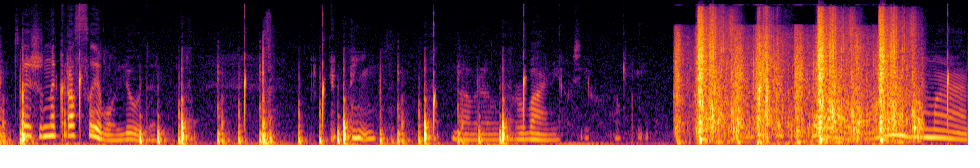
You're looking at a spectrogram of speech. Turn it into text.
Ну, Це ж некрасиво, люди. Добре, рубаємо їх всіх. Ну.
